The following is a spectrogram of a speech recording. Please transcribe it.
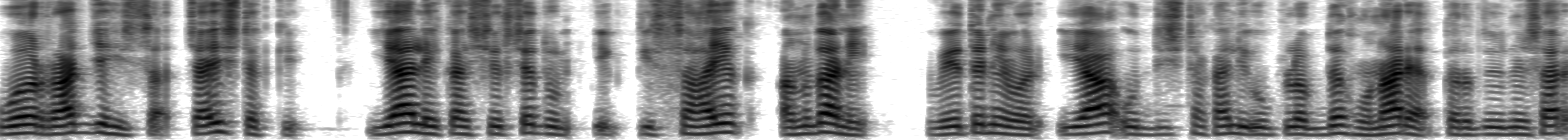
व राज्य हिस्सा चाळीस टक्के. या लेखा शीर्षातून एकतीस सहाय्यक अनुदाने वेतनेवर या उद्दिष्टाखाली उपलब्ध होणाऱ्या तरतुदीनुसार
